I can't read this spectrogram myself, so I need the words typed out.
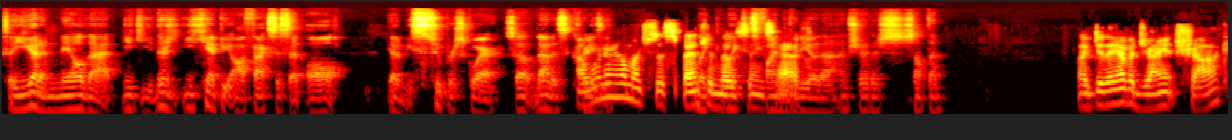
So you got to nail that. You there's you can't be off axis at all. You got to be super square. So that is crazy. I wonder how much suspension like, those like things have. video that. I'm sure there's something. Like, do they have a giant shock?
